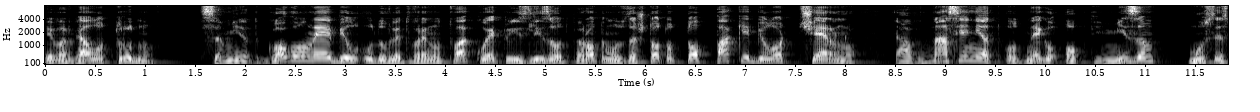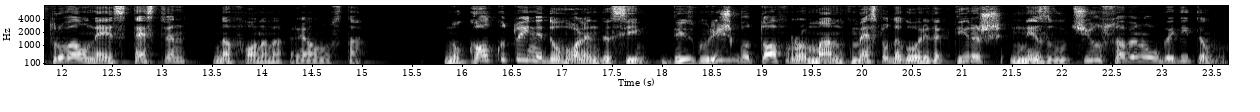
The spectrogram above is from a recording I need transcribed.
е вървяло трудно. Самият Гогол не е бил удовлетворен от това, което излиза от перото му, защото то пак е било черно, а внасяният от него оптимизъм му се струвал неестествен на фона на реалността. Но колкото и недоволен да си, да изгориш готов роман вместо да го редактираш не звучи особено убедително.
